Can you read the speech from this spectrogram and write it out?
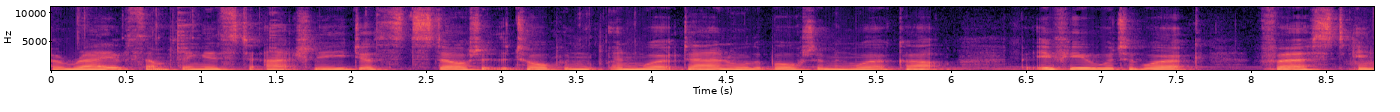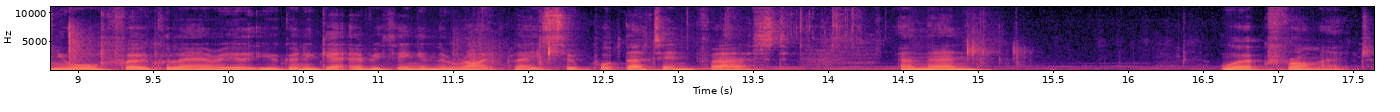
array of something is to actually just start at the top and, and work down or the bottom and work up. But if you were to work first in your focal area, you're going to get everything in the right place. So put that in first and then work from it.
